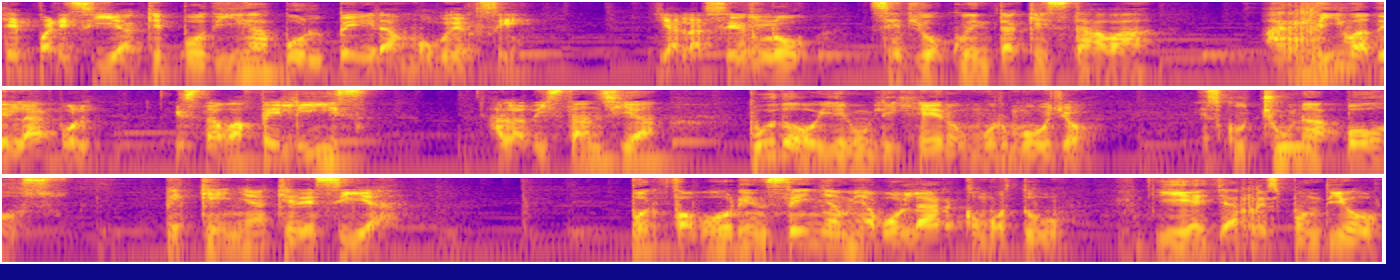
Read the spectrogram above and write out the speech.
Le parecía que podía volver a moverse. Y al hacerlo, se dio cuenta que estaba arriba del árbol. Estaba feliz. A la distancia, pudo oír un ligero murmullo. Escuchó una voz pequeña que decía, Por favor, enséñame a volar como tú. Y ella respondió,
